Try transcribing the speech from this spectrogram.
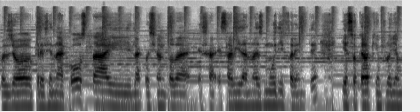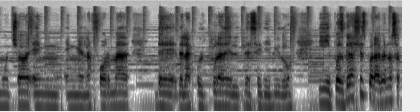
pues yo crecí en la costa y la cuestión, toda esa, esa vida no es muy diferente y eso creo que influye mucho en, en la forma de, de la cultura de ese individuo. Y pues gracias por habernos acompañado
